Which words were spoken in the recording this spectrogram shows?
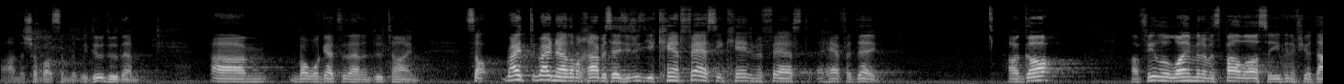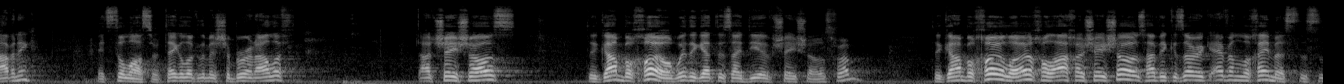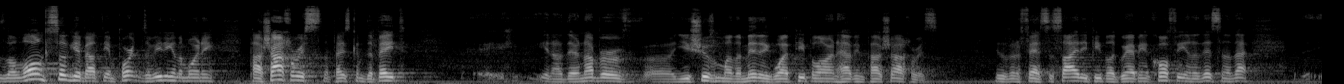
on the Shabbosim that we do do them. Um, but we'll get to that in due time. So right, right now the Mechaber says you, you can't fast. You can't even fast a half a day. Haga, afilu loimin of mispal also. Even if you're davening, it's still also. Take a look at the Mishabur and Aleph. At Shei the Gam B'choil, where they get this idea of Shei from. The Gam B'choil lo'echol achar Shei Shos have a evan lechemes. This is a long sugi about the importance of eating in the morning. Pashacharis, the Peskim debate you know, there are a number of uh, yeshuvim on the minig why people aren't having pashacharis. We live in a fast society. People are grabbing a coffee and a this and a that.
